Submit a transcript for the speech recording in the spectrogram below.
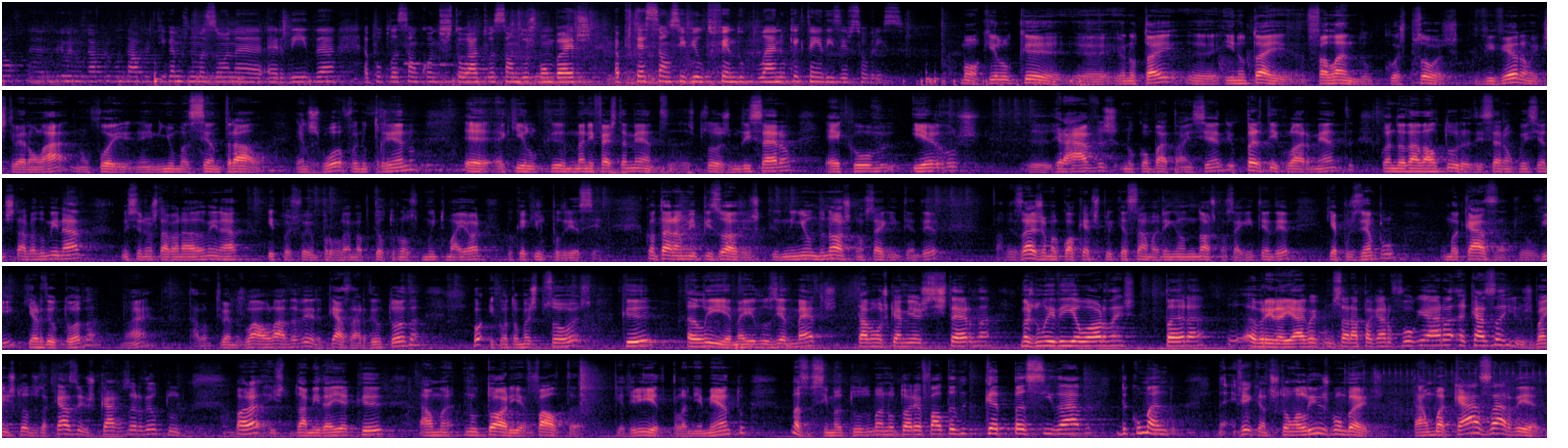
Então, eh, em primeiro lugar, perguntava: estivemos numa zona ardida, a população contestou a atuação dos bombeiros, a Proteção Civil defende o plano. O que é que tem a dizer sobre isso? Bom, aquilo que eh, eu notei, eh, e notei falando com as pessoas que viveram e que estiveram lá, não foi em nenhuma central em Lisboa, foi no terreno, é, aquilo que manifestamente as pessoas me disseram é que houve erros graves no combate ao incêndio, particularmente quando a dada altura disseram que o incêndio estava dominado, o incêndio não estava nada dominado e depois foi um problema porque ele tornou-se muito maior do que aquilo que poderia ser. Contaram-me episódios que nenhum de nós consegue entender, talvez haja uma qualquer explicação, mas nenhum de nós consegue entender, que é, por exemplo, uma casa que eu vi, que ardeu toda, não é? Tivemos lá ao lado a ver, a casa ardeu toda, Bom, e contam-me as pessoas que ali, a meia dúzia de metros, estavam os caminhões de cisterna, mas não havia ordens para abrir a água e começar a apagar o fogo e a casa e os bens todos da casa e os carros ardeu tudo. Ora, isto dá-me ideia que há uma notória falta, eu diria, de planeamento, mas acima de tudo uma notória falta de capacidade de comando. Enfim, quando estão ali os bombeiros, está uma casa a arder,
